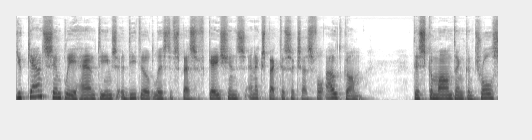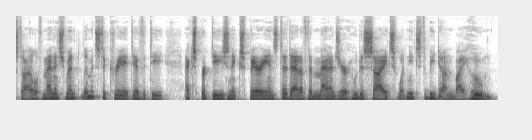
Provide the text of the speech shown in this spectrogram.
you can't simply hand teams a detailed list of specifications and expect a successful outcome. This command and control style of management limits the creativity, expertise, and experience to that of the manager who decides what needs to be done by whom.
